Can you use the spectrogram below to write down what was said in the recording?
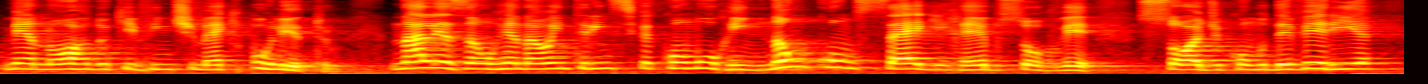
menor do que 20 mEq por litro. Na lesão renal intrínseca, como o rim não consegue reabsorver sódio como deveria,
